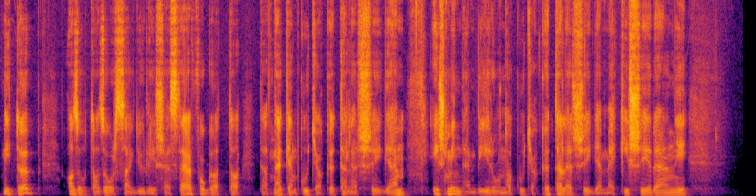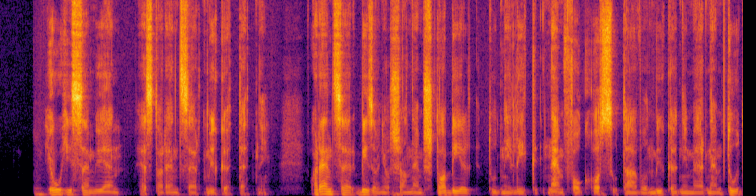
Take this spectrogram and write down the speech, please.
Mi több, azóta az országgyűlés ezt elfogadta, tehát nekem kutya kötelességem, és minden bírónak kutya kötelessége megkísérelni, jó hiszeműen ezt a rendszert működtetni. A rendszer bizonyosan nem stabil, tudnilik nem fog hosszú távon működni, mert nem tud.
